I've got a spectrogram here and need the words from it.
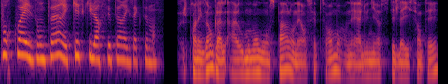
pourquoi ils ont peur et qu'est-ce qui leur fait peur exactement. Je prends un exemple, au moment où on se parle, on est en septembre, on est à l'Université de la e-santé.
